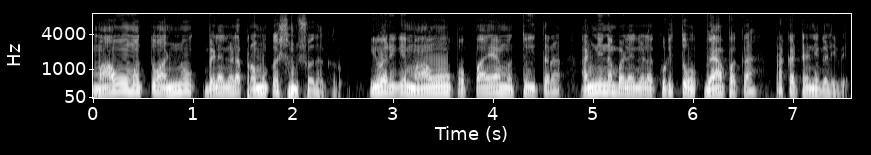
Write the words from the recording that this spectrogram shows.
ಮಾವು ಮತ್ತು ಹಣ್ಣು ಬೆಳೆಗಳ ಪ್ರಮುಖ ಸಂಶೋಧಕರು. ಇವರಿಗೆ ಮಾವು, ಪಪ್ಪಾಯ ಮತ್ತು ಇತರ ಹಣ್ಣಿನ ಬಳೆಗಳ ಕುರಿತು ವ್ಯಾಪಕ ಪ್ರಕಟಣೆಗಳಿವೆ.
